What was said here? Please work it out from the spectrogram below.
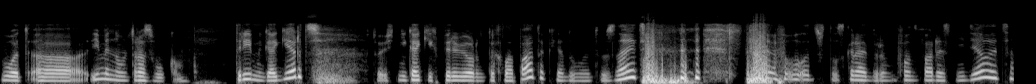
Вот. А именно ультразвуком. 3 МГц, то есть никаких перевернутых лопаток, я думаю, это вы знаете. вот, что скрабером фонд Форест не делается.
